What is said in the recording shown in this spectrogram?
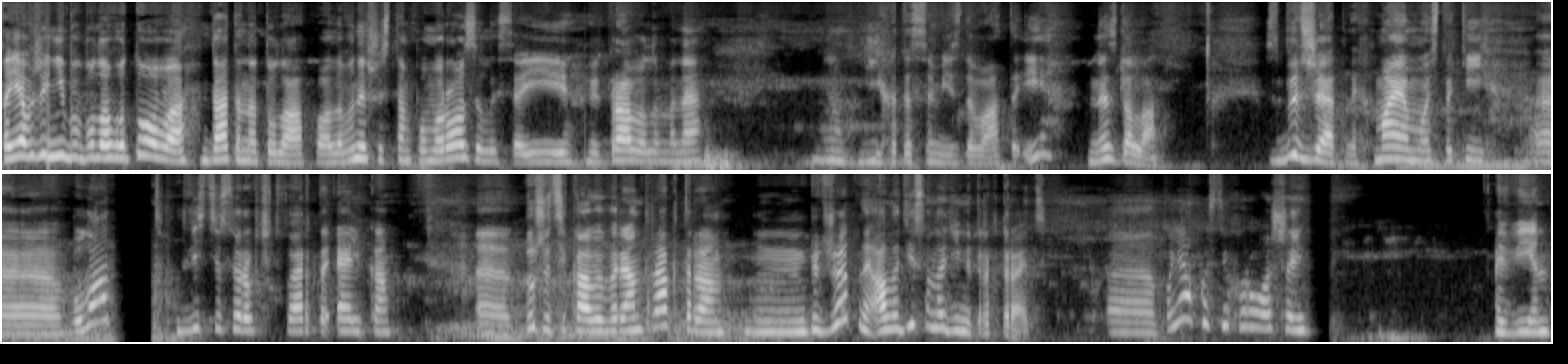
Та я вже ніби була готова дати на ту лапу, але вони щось там поморозилися і відправили мене їхати самі здавати. І не здала. З бюджетних маємо ось такий е, булат 244 Елька. Е, дуже цікавий варіант трактора. М, Бюджетний, але дійсно надійний тракторець. Е, по якості хороший. Він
